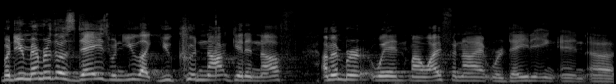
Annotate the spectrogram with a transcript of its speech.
But do you remember those days when you like you could not get enough? I remember when my wife and I were dating, and uh,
